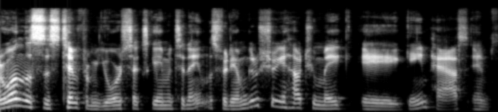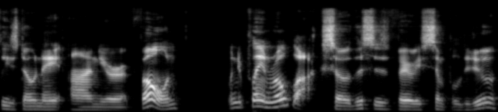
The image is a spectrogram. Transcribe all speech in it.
Everyone, this is Tim from Your Six Gaming. Today in this video, I'm going to show you how to make a Game Pass and please donate on your phone when you're playing Roblox. So this is very simple to do.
